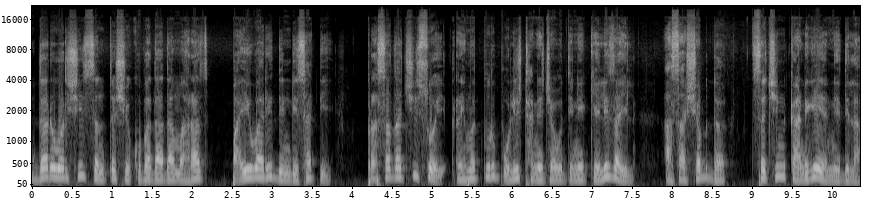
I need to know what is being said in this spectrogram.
दरवर्षी संत शेकुबादादा महाराज पायीवारी दिंडीसाठी प्रसादाची सोय रहमतपूर पोलीस ठाण्याच्या वतीने केली जाईल असा शब्द सचिन कांडगे यांनी दिला.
